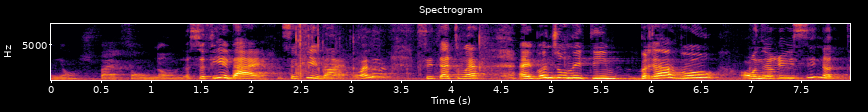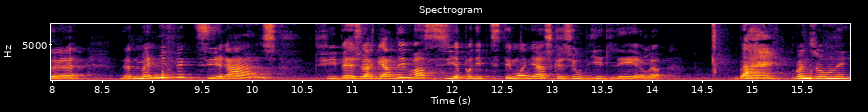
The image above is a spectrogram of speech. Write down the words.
voyons, je perds son nom. Sophie Hébert, Sophie Hébert, voilà, c'est à toi. Hey, bonne journée, team. Bravo, on a réussi notre, notre magnifique tirage. Puis, ben, je vais regarder, voir s'il n'y a pas des petits témoignages que j'ai oublié de lire, là. Bye, bonne journée.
